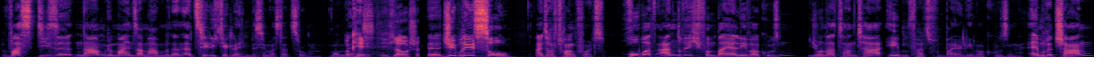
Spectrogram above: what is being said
was diese Namen gemeinsam haben. Und dann erzähle ich dir gleich ein bisschen was dazu. Moment. Okay, ich lausche. Äh, Gibril So, Eintracht Frankfurt. Robert Andrich von Bayer Leverkusen. Jonathan Tah, ebenfalls von Bayer Leverkusen. Emre Can,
